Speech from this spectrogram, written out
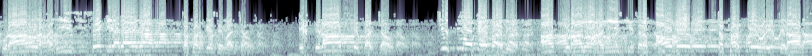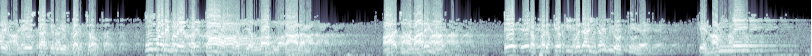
قرآن اور حدیث سے کیا جائے گا، تفرقے سے بچ جاؤ گا اختلاف سے بچ جاؤ گا جس موقع پر بھی آپ قرآن و حدیث کی طرف آؤ گے، تفرقے اور اختلاف سے ہمیشہ کے لیے بچ جاؤ گا عمر ابن خطاب رضی اللہ تعالی آج ہمارے ہاں ایک تفرقے کی وجہ یہ بھی ہوتی ہے کہ ہم نے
